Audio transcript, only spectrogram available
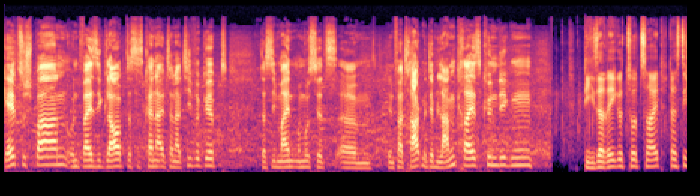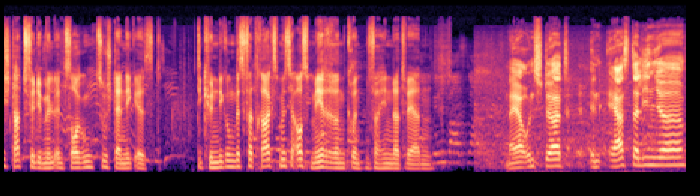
Geld zu sparen und weil sie glaubt, dass es keine Alternative gibt, dass sie meint, man muss jetzt ähm, den Vertrag mit dem Landkreis kündigen. Dieser regelt zurzeit, dass die Stadt für die Müllentsorgung zuständig ist. Die Kündigung des Vertrags müsse aus mehreren Gründen verhindert werden. Naja, uns stört in erster Linie,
